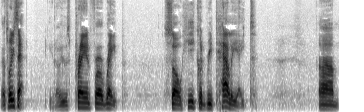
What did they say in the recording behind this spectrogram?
That's what he said. You know, he was praying for a rape so he could retaliate. Um,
